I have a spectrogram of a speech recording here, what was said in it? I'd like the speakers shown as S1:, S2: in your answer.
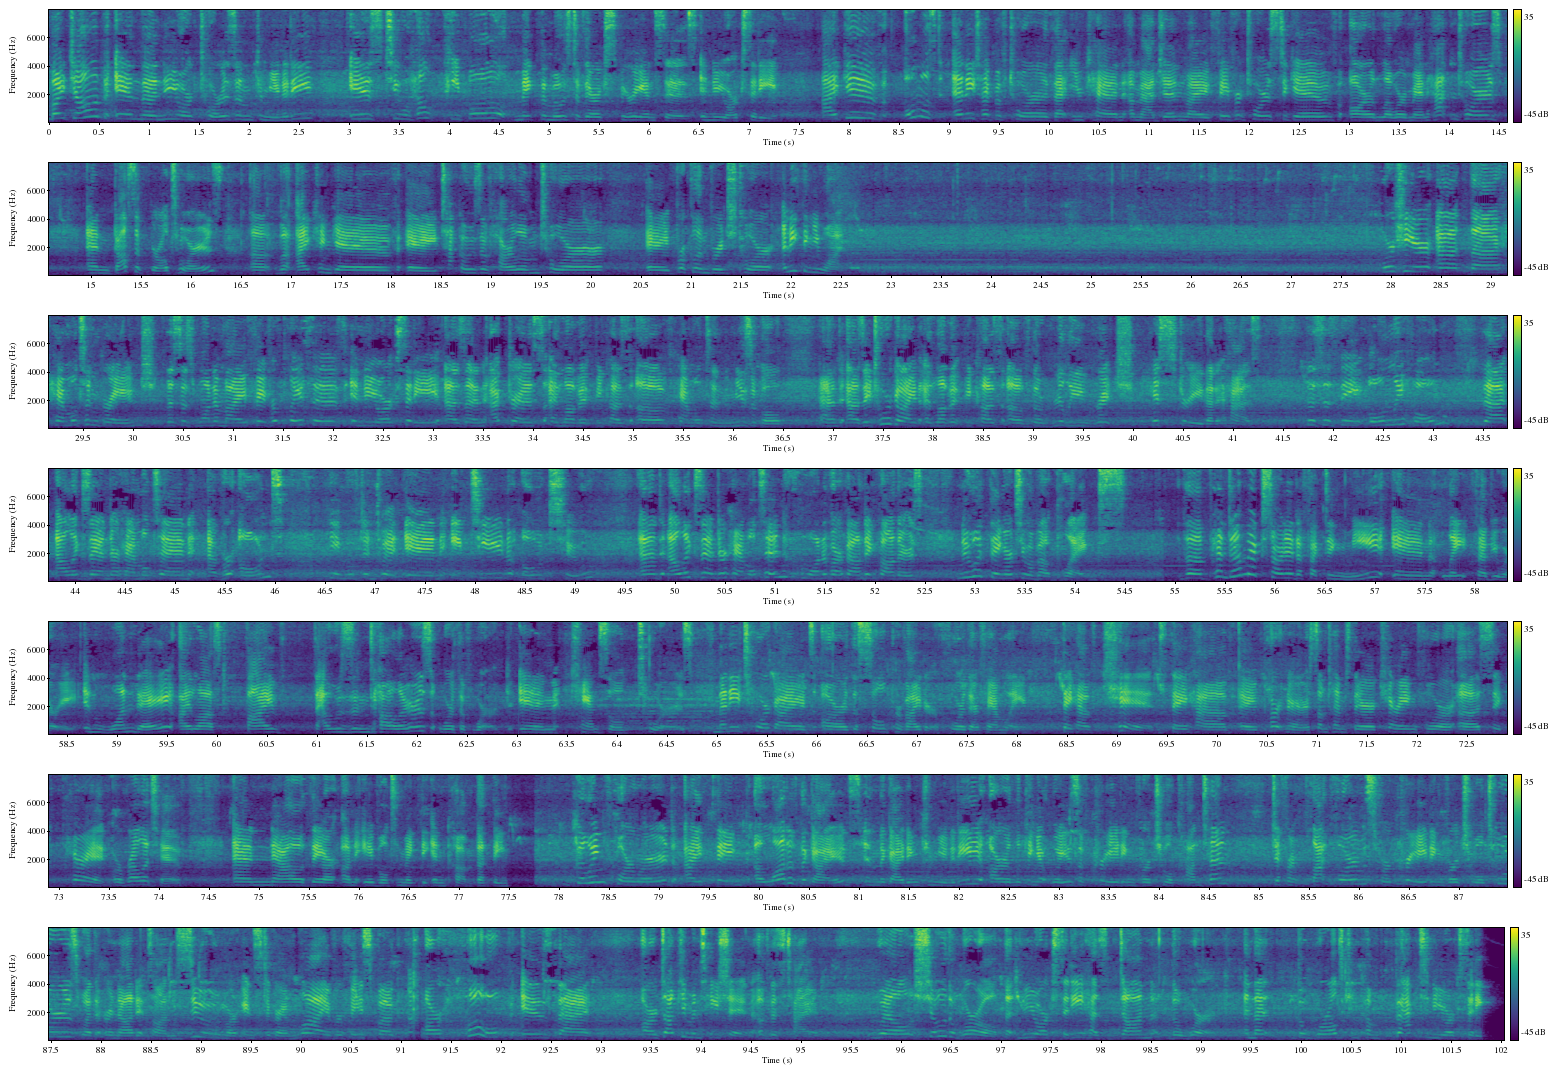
S1: My job in the New York tourism community is to help people make the most of their experiences in New York City. I give almost any type of tour that you can imagine. My favorite tours to give are lower Manhattan tours and Gossip Girl tours, uh, but I can give a Tacos of Harlem tour, a Brooklyn Bridge tour, anything you want. We're here at the Hamilton Grange. This is one of my favorite places in New York City. As an actress, I love it because of Hamilton the musical. And as a tour guide, I love it because of the really rich history that it has. This is the only home that Alexander Hamilton ever owned. He moved into it in 1802. And Alexander Hamilton, one of our founding fathers, knew a thing or two about plagues. The pandemic started affecting me in late February. In one day, I lost five thousand dollars worth of work in canceled tours. Many tour guides are the sole provider for their family. They have kids, they have a partner, sometimes they're caring for a sick parent or relative, and now they are unable to make the income that they Going forward, I think a lot of the guides in the guiding community are looking at ways of creating virtual content, different platforms for creating virtual tours, whether or not it's on Zoom or Instagram Live or Facebook. Our hope is that our documentation of this time will show the world that New York City has done the work and that the world can come back to New York City.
